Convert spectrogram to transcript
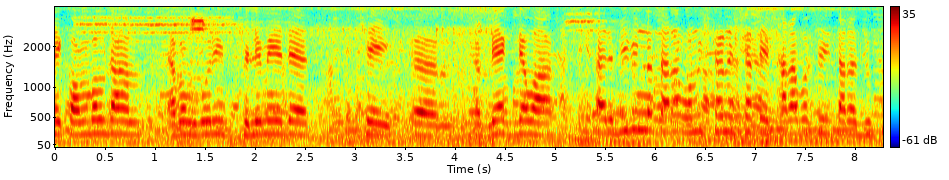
এই কম্বল দান এবং গরিব ছেলেমেয়েদের সেই ব্যাগ দেওয়া আর বিভিন্ন তারা অনুষ্ঠানের সাথে সারা বছরই তারা যুক্ত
